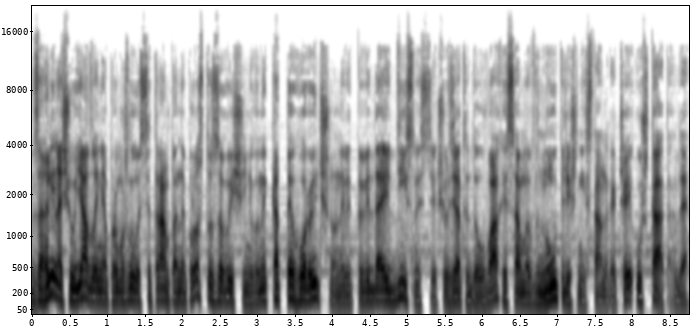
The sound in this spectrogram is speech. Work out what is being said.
Взагалі, наші уявлення про можливості Трампа не просто завищені, вони категорично не відповідають дійсності, якщо взяти до уваги саме внутрішній стан речей у штатах, де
